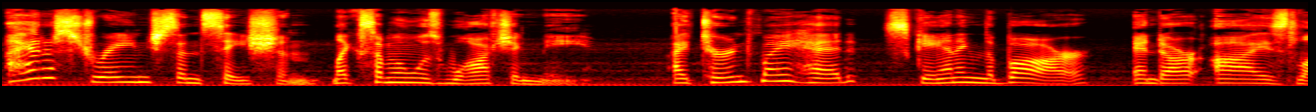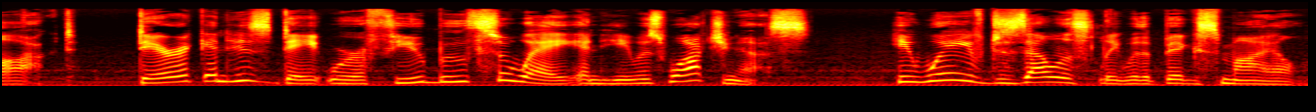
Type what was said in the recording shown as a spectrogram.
I had a strange sensation, like someone was watching me. I turned my head, scanning the bar, and our eyes locked. Derek and his date were a few booths away, and he was watching us. He waved zealously with a big smile.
